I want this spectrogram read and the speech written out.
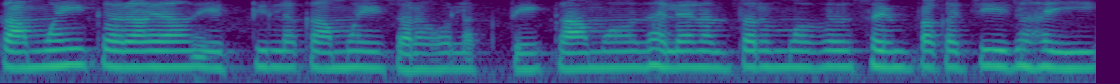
कामंही कामही करा एकटीला कामही करावं लागते. कामं झाल्यानंतर मग स्वयंपाकाची घाई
